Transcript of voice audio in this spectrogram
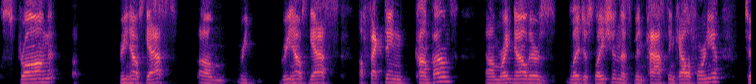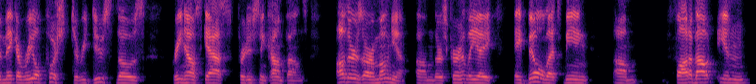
strong greenhouse gas um, greenhouse gas affecting compounds. Um, right now there's legislation that's been passed in California to make a real push to reduce those greenhouse gas producing compounds. Others are ammonia. Um, there's currently a, a bill that's being um, fought about in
